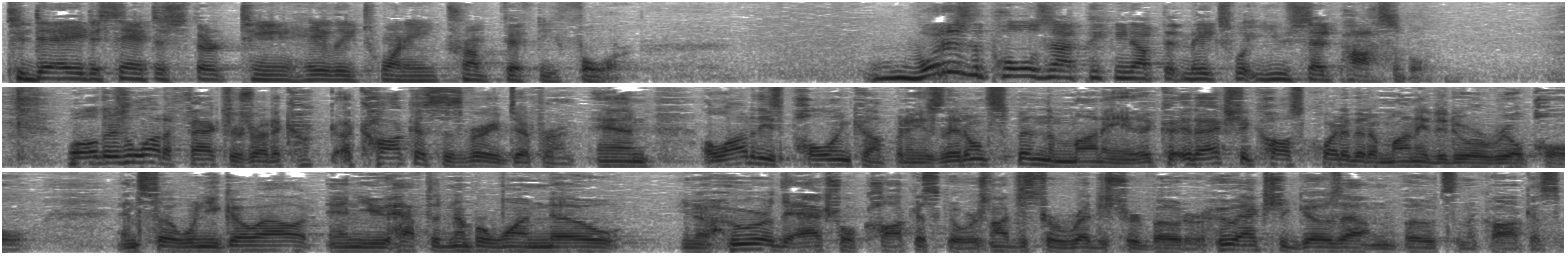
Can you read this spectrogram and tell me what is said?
Today, DeSantis 13, Haley 20, Trump 54. What is the polls not picking up that makes what you said possible? Well, there's a lot of factors, right? A, caucus is very different. And a lot of these polling companies, they don't spend the money. It, actually costs quite a bit of money to do a real poll. And so when you go out and you have to, number one, know, you know, who are the actual caucus goers, not just a registered voter, who actually goes out and votes in the caucus.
